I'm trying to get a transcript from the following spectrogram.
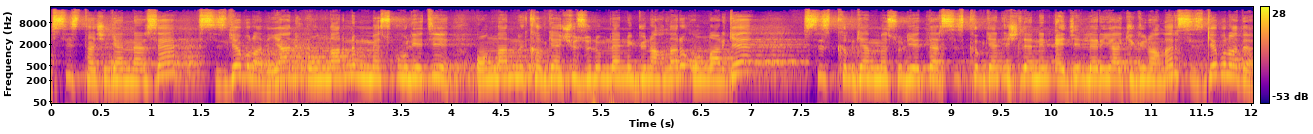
siz taşıgenlerse sizge buladı. Yani onların mesuliyeti, onların kılgen şu zulümlerini, günahları onlarga siz kılgen mesuliyetler, siz kılgen işlerinin ecirleri ya ki günahları sizge buladı.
